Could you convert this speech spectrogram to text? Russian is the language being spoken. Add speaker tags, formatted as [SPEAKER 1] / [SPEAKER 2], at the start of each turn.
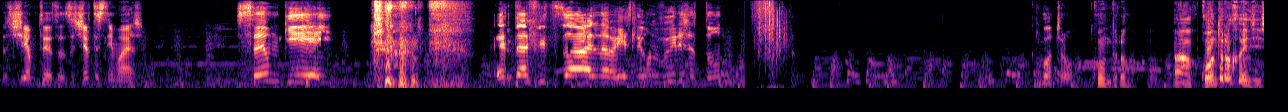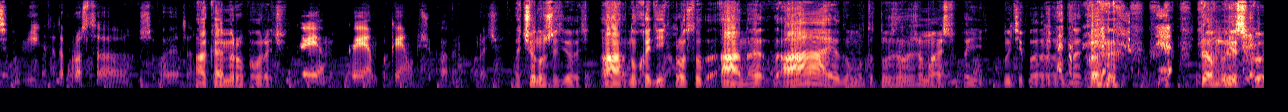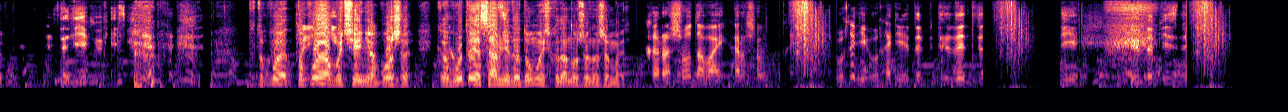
[SPEAKER 1] Зачем ты это? Зачем ты снимаешь? Сэм гей! Это официально, если он вырежет, то он... Контрол.
[SPEAKER 2] Ctrl. А, Ctrl ходить?
[SPEAKER 1] Нет, это просто, чтобы это...
[SPEAKER 2] А, камеру поворачивать?
[SPEAKER 1] КМ, КМ, по КМ вообще камеру поворачивать.
[SPEAKER 2] А что нужно делать? А, ну ходить просто. да. А, на... а, я думал, тут нужно нажимать, чтобы ходить. Ну, типа, на, кла- на мышку. Тупое, тупое обучение, боже. Как будто я сам не додумаюсь, куда нужно нажимать.
[SPEAKER 1] Хорошо, давай, хорошо. Выходи, выходи. Ты, ты, ты.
